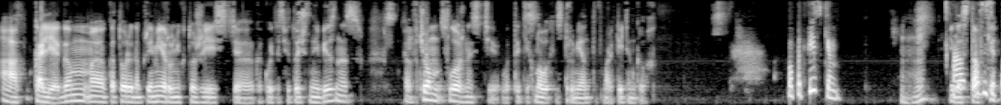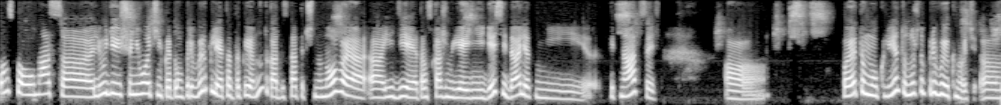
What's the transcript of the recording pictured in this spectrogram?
А коллегам, э, которые, например, у них тоже есть э, какой-то цветочный бизнес, э, в чем сложности вот этих новых инструментов маркетинговых? По подписке. Угу. И а доставки. в том, что у нас а, люди еще не очень к этому привыкли. Это такая, ну, такая достаточно новая а, идея. Там, скажем, ей не 10 да, лет, не 15. А, поэтому клиенту нужно привыкнуть. А,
